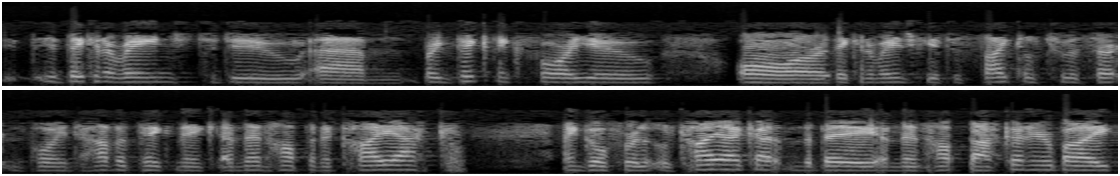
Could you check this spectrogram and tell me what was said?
they can arrange to do um, bring picnics for you, or they can arrange for you to cycle to a certain point, have a picnic, and then hop in a kayak and go for a little kayak out in the bay, and then hop back on your bike.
